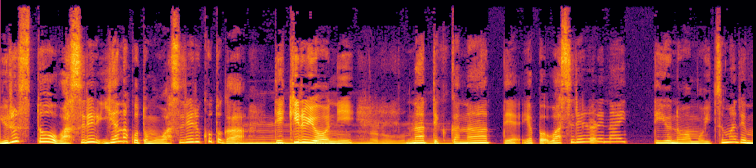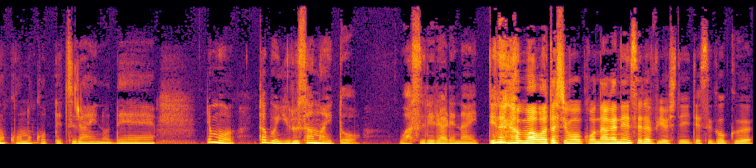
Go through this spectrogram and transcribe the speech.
許すと忘れる嫌なことも忘れることができるようになっていくかなって。やっぱ忘れられないっていうのはもういつまでもこう残って辛いのででも多分許さないと忘れられないっていうのが、まあ、私もこう長年セラピーをしていてすごく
